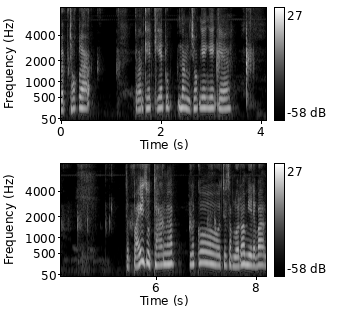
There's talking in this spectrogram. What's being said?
แบบช็อกละกำลังแคสแคสปุ๊บนั่งช็อกแงแงแงจะไปสุดทางครับ แล้วก็จะสำรวจว่ามีอะไรบ้าง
